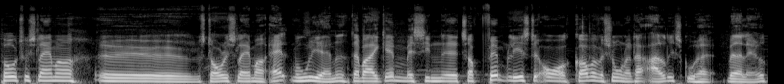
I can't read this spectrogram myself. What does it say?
Poetry Slammer, øh, Story Slammer, alt muligt andet, der var igennem med sin øh, top 5 liste over coverversioner, der aldrig skulle have været lavet.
